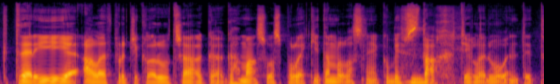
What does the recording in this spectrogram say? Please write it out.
který je ale v protikladu třeba k, k Hamasu a spolu, jaký tam byl vlastně jakoby hmm. vztah těchto dvou entit.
